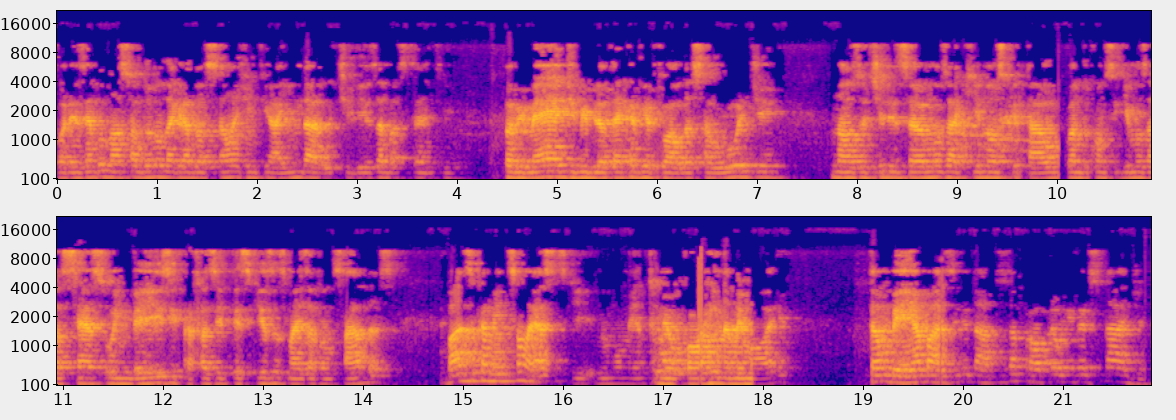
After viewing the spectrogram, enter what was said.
por exemplo, nosso aluno da graduação, a gente ainda utiliza bastante PubMed, Biblioteca Virtual da Saúde. Nós utilizamos aqui no hospital, quando conseguimos acesso ao Embase para fazer pesquisas mais avançadas. Basicamente são essas que no momento me ocorrem na memória. Também a base de dados da própria universidade.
